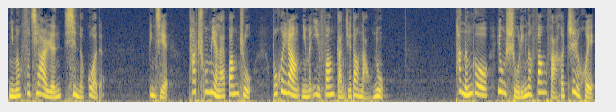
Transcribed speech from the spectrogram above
你们夫妻二人信得过的，并且他出面来帮助，不会让你们一方感觉到恼怒。他能够用属灵的方法和智慧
